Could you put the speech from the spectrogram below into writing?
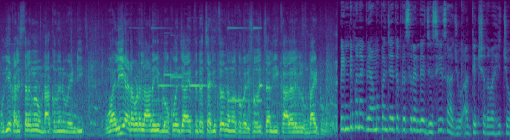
പുതിയ കളിസ്ഥലങ്ങൾ ഉണ്ടാക്കുന്നതിനും വേണ്ടി വലിയ ഇടപെടലാണ് ഈ ബ്ലോക്ക് പഞ്ചായത്തിന്റെ ചരിത്രം നിങ്ങൾക്ക് പരിശോധിച്ചാൽ ഈ കാലയളവിൽ ഉണ്ടായിട്ടുള്ളത് പിണ്ടിമന ഗ്രാമപഞ്ചായത്ത് പ്രസിഡന്റ് ജെസി സാജു അധ്യക്ഷത വഹിച്ചു.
